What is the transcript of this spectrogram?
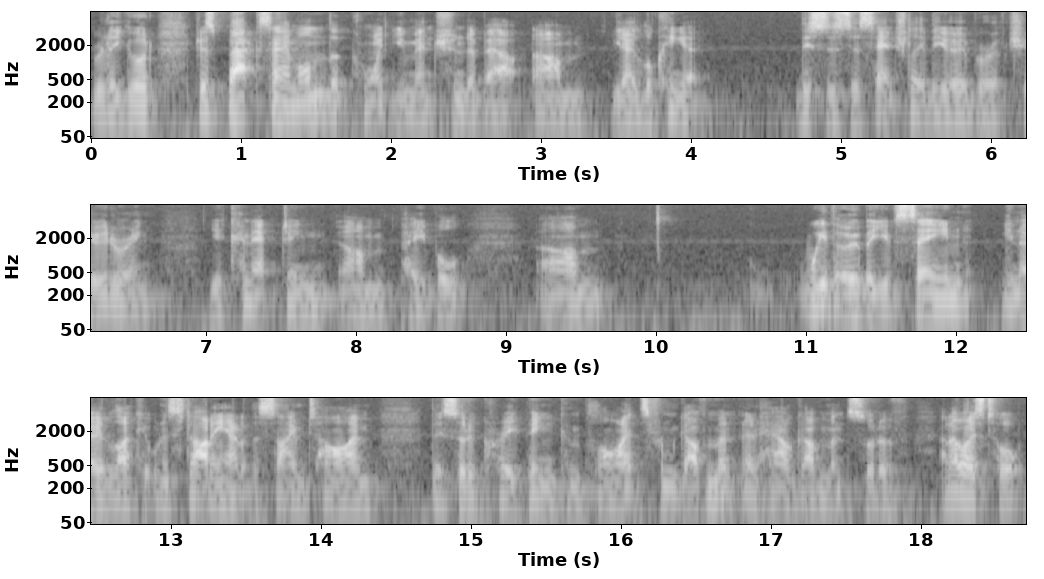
really good. Just back, Sam, on the point you mentioned about, um, you know, looking at this is essentially the Uber of tutoring. You're connecting um, people. Um, with Uber, you've seen, you know, like it was starting out at the same time, there's sort of creeping compliance from government and how government sort of, and I always talk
